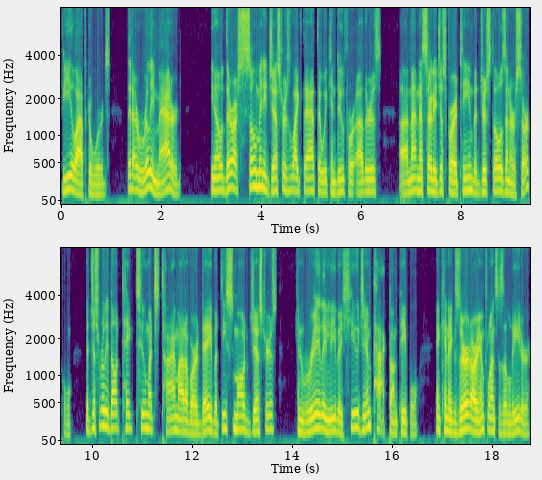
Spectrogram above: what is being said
feel afterwards that I really mattered. You know, there are so many gestures like that that we can do for others uh, not necessarily just for our team, but just those in our circle that just really don't take too much time out of our day. But these small gestures can really leave a huge impact on people and can exert our influence as a leader.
